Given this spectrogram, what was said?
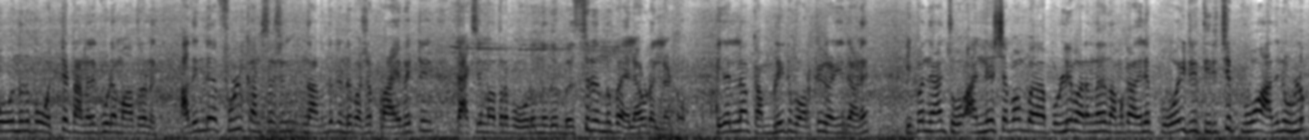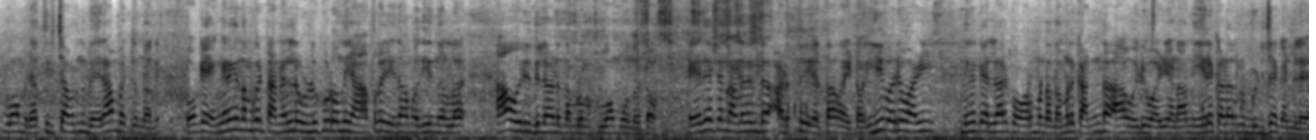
പോകുന്നത് ഇപ്പോൾ ഒറ്റ ടണൽ കൂടെ മാത്രമാണ് അതിന്റെ ഫുൾ കൺസ്ട്രക്ഷൻ നടന്നിട്ടുണ്ട്. പക്ഷേ പ്രൈവറ്റ് ടാക്സി മാത്രമേ ഓടുന്നത് ബസ്സിലൊന്നും ഇപ്പോൾ അലൗഡ് അല്ല കേട്ടോ ഇതെല്ലാം കംപ്ലീറ്റ് വർക്ക് കഴിഞ്ഞിട്ടാണ്. ഇപ്പം ഞാൻ ചോ അന്വേഷിച്ചപ്പം പുള്ളി പറയുന്നത് നമുക്ക് അതിൽ പോയിട്ട് തിരിച്ച് പോകാം അതിനുള്ളിൽ പോകാൻ പറ്റും തിരിച്ച് അവിടെ നിന്ന് വരാൻ പറ്റുന്നതാണ്. ഓക്കെ എങ്ങനെയെങ്കിലും നമുക്ക് ടണലിന്റെ ഉള്ളിൽ കൂടെ ഒന്ന് യാത്ര ചെയ്താൽ മതി എന്നുള്ള ആ ഒരു ഇതിലാണ് നമ്മൾ പോകാൻ പോകുന്നത് കേട്ടോ ഏകദേശം ടണലിന്റെ അടുത്ത് എത്താറായിട്ടോ ഈ ഒരു വഴി നിങ്ങൾക്ക് എല്ലാവർക്കും ഓർമ്മ ഉണ്ടാവും നമ്മൾ കണ്ട ആ ഒരു വഴിയാണ്. ആ നീല കളറിൽ ബ്രിഡ്ജൊക്കെ കണ്ടില്ലേ?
